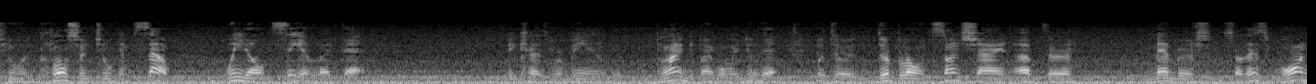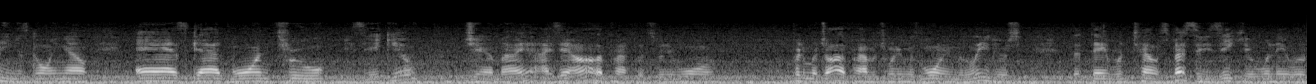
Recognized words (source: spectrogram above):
to closer to Himself we don't see it like that because we're being blinded by when we do that. But they're, they're blowing sunshine up their members. So this warning is going out as God warned through Ezekiel, Jeremiah, Isaiah, all the prophets when he warned, pretty much all the prophets when he was warning the leaders that they were telling, especially Ezekiel when they were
